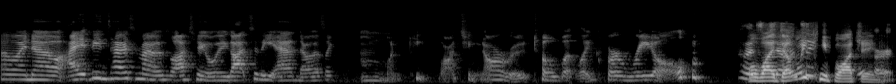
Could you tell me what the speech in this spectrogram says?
Oh, I know. I the entire time I was watching, when we got to the end, I was like, mm, I want to keep watching Naruto, but like for real. Oh, well, why don't we keep watching? Taylor.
